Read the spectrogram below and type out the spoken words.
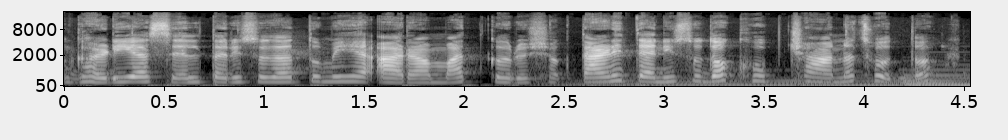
घडी असेल तरीसुद्धा तुम्ही हे आरामात करू शकता आणि त्यांनीसुद्धा खूप छानच होतं.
